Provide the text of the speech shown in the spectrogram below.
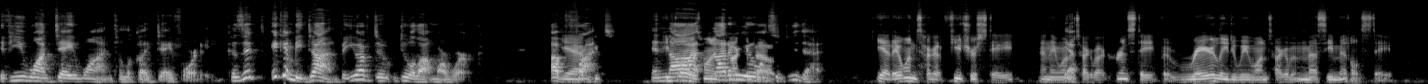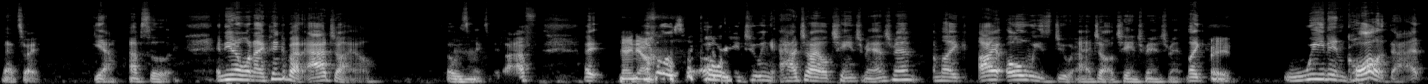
if you want day one to look like day 40 because it, it can be done but you have to do a lot more work up yeah, front and not not everyone about, wants to do that. Yeah they want to talk about future state and they want yeah. to talk about current state but rarely do we want to talk about messy middle state. That's right. Yeah absolutely. And you know when i think about agile always mm-hmm. makes me laugh. I, I know. Say, oh, are you doing agile change management? I'm like, I always do agile change management. Like, right. we didn't call it that.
